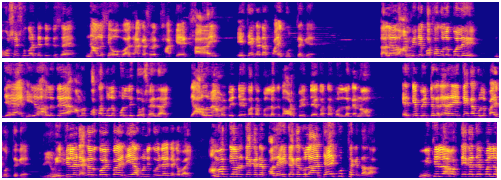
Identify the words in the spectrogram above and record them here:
অবশ্যই সুগার ডেটে দিতেছে। নাহলে সে ঢাকা শহরে থাকে খায় এই টাকাটা পায় থেকে তাহলে আমি যে কথাগুলো বলি যে হিরো হলে যে আমার কথাগুলো বললে দোষ হয়ে যায়। যে আলমে আমার বিরুদ্ধে কথা বলল কেন ওর বিরুদ্ধে কথা বলল কেন? এরকে বিরুদ্ধে কেন এই টাকাগুলো পায় থেকে মিথিলে টাকা কই পায় রিয়ামুনি কই টাকা পায়? আমাকে যে ওরা টাকাটা পালে এই টাকাগুলো আর দেয় থেকে তারা? মিথিলা আমাকে টাকা দিয়ে পারলে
